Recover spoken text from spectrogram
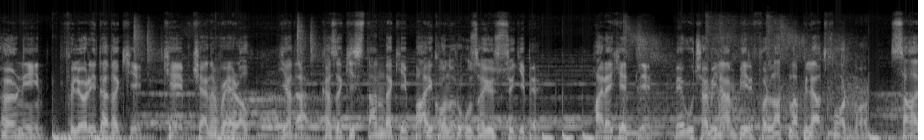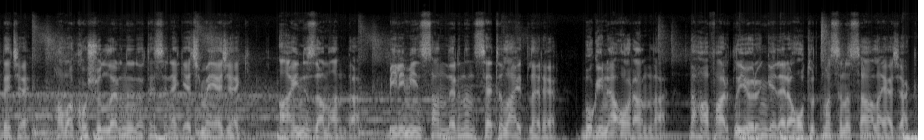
Örneğin Florida'daki Cape Canaveral ya da Kazakistan'daki Baykonur uzay üssü gibi. Hareketli ve uçabilen bir fırlatma platformu sadece hava koşullarının ötesine geçmeyecek, aynı zamanda bilim insanlarının satellite'ları bugüne oranla daha farklı yörüngelere oturtmasını sağlayacak.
